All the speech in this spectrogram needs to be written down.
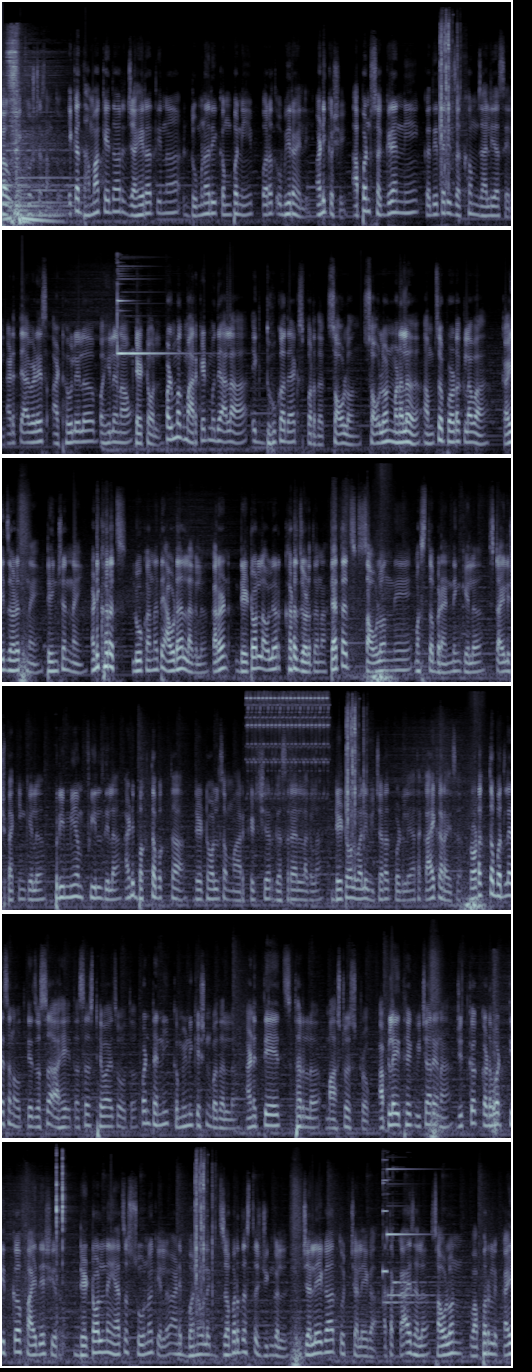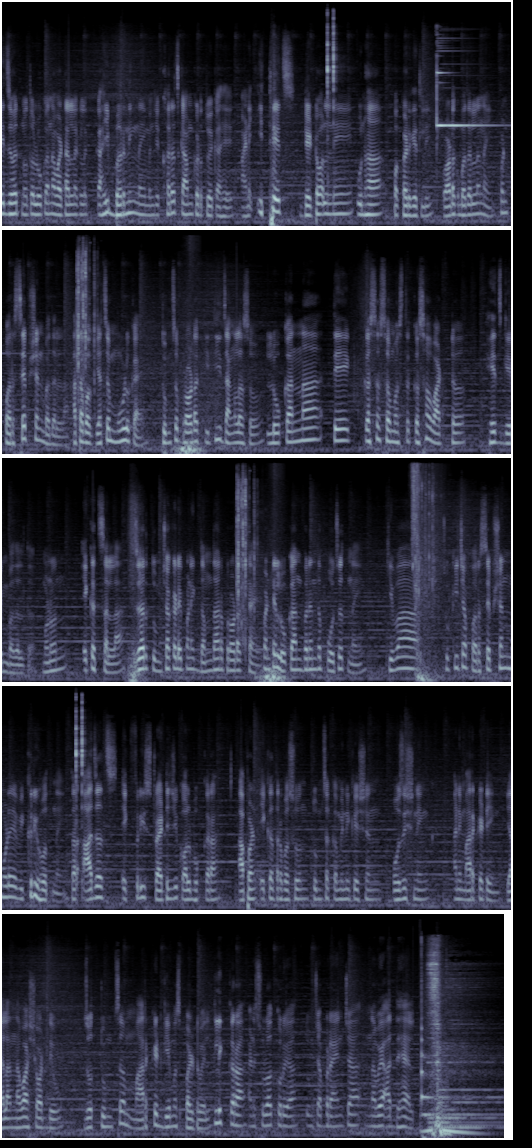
एक गोष्ट सांगतो? एका धमाकेदार जाहिरातीनं डुबणारी कंपनी परत उभी राहिली. आणि कशी? आपण सगळ्यांनी कधीतरी जखम झाली असेल. आणि त्यावेळेस आठवलेलं पहिलं नाव डेटॉल. पण मग मार्केटमध्ये आला एक धोकादायक स्पर्धक सॉवलॉन सॉलॉन म्हणालं आमचं प्रोडक्ट लावा काही जळत नाही टेन्शन नाही. आणि खरंच लोकांना ते आवडायला लागलं. कारण डेटॉल लावल्यावर खरंच जळतं ना. त्यातच सावलॉनने मस्त ब्रँडिंग केलं स्टायलिश पॅकिंग केलं प्रीमियम फील दिला. आणि बघता बघता डेटॉलचा मार्केट शेअर घसरायला लागला. डेटॉलवाले विचारात पडले आता काय करायचं? प्रॉडक्ट तर बदलायचं नव्हतं. ते जसं आहे तसंच ठेवायचं होतं. पण त्यांनी कम्युनिकेशन बदललं. आणि तेच ठरलं मास्टर स्ट्रोक आपल्या इथे एक विचार आहे ना जितकं कडवट तितकं फायदेशीर. डेटॉलने याचं सोनं केलं आणि बनवलं एक जबरदस्त जिंगल जलेगा तो चलेगा. आता काय झालं? सावलॉन वापरलं काही होत नव्हतं. लोकांना वाटायला लागलं काही बर्निंग नाही म्हणजे खरंच काम करतोय का हे? आणि इथेच डेटॉलने पुन्हा पकड घेतली. प्रॉडक्ट बदललं नाही पण परसेप्शन बदलला. आता बघ याचं मूळ काय? तुमचं प्रॉडक्ट किती चांगलं असो लोकांना ते कसं समजतं कसं वाटतं हेच गेम बदलतं. म्हणून एकच सल्ला जर तुमच्याकडे पण एक दमदार प्रॉडक्ट आहे पण ते लोकांपर्यंत पोचत नाही किंवा चुकीच्या परसेप्शनमुळे विक्री होत नाही तर आजच एक फ्री स्ट्रॅटेजी कॉल बुक करा. आपण एकत्र बसून तुमचं कम्युनिकेशन पोझिशनिंग आणि मार्केटिंग याला नवा शॉट देऊ जो तुमचं मार्केट गेमच पलटवेल. क्लिक करा आणि सुरुवात करूया तुमच्या ब्रँडच्या नव्या अध्यायाला.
